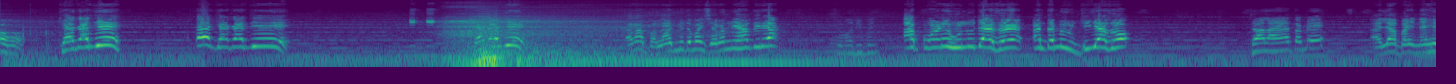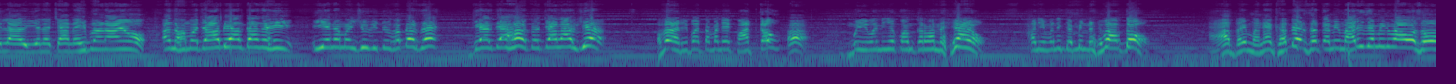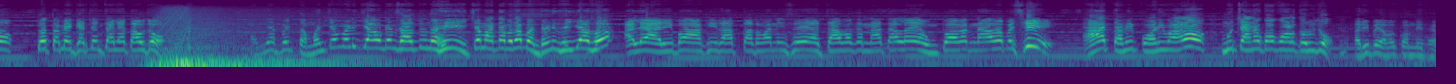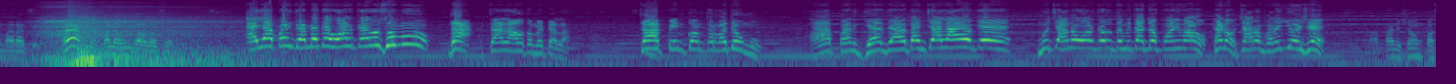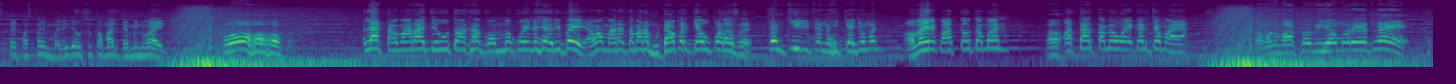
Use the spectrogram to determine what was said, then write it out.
ઓહો ખેગાજી એ ખેકાજી ખેકાજી અરે ભલા આદમી તમારી શરમ નહીં આવતી રહ્યા આ પોણી હુંનું જાય છે અને તમે ઊંચી છો ચાલ આયા તમે. અલ્યા ભાઈ નહીં લાવ્યો એને ચા નહીં બનાવ્યો. અને હમ ચા બી આવતા નહીં. એને મને શું કીધું ખબર છે? ઘેર ત્યાં હો તો ચાલ લાવશે હવે હરીભાઈ તમને એક વાત કહું? હા. હું ઈવનની કામ કરવા નહીં આવ્યો. અને ઈવની જમીન નહીં વાવતો. હા ભાઈ મને ખબર છે તમે મારી જમીનમાં આવો છો. તો તમે ઘેર જઈને ચાલ્યા આવજો. અલ્યા ભાઈ તમને ચમ વળી ચા વગર ચાલતું નહીં? ચમ આટલા બધા બંધણી થઈ ગયા છો? અલ્યા હરીબા આખી રાત કાઢવાની છે. ચા વગર ના ચાલે. હું તો આવે ના આવે પછી. હા તમે પોણી વાળો હું ચાનો કોક ઓળ કરું છું. ભાઈ હવે કોમ નહીં થાય મારાથી હે? મને ઊંઘ આવે છે. અલ્યા પણ ગમે તે ઓળ કરું છું હું. ના ચાલ આવો તમે પહેલા. ચા પીન કોમ કરવા જઉં હું. હા પણ ઘેર જાવ તને ચાલ આવ્યો કે. હું ચાનો ઓળ કરું તમે ત્યાં જો પાણી વાળો. હેડો ચારો ભરાઈ ગયો છે. માતાની શું પસ્તાઈ પસ્તાઈ મરી જાઉં છું તમારી જમીન વાઈ ઓહો એટલે તમારા જેવું તો આખા ગામમાં કોઈ નહીં હરીભાઈ. હવે મારે તમારા મોઢા પર કેવું પડે છે? ચમચી રીતે નહીં? કેજો મન. હવે એક વાત કહું તમને. અત્યારે તમે વૈકણ ચમ આયા? તમને વાતનો વિહમો રે એટલે?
